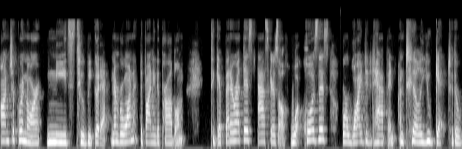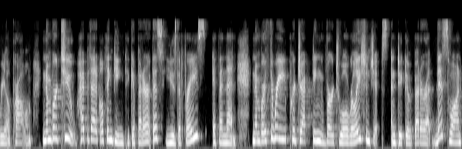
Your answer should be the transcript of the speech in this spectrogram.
entrepreneur needs to be good at. Number one, defining the problem. To get better at this, ask yourself what caused this or why did it happen until you get to the real problem. Number two, hypothetical thinking. To get better at this, use the phrase if and then. Number three, projecting virtual relationships. And to get better at this one,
